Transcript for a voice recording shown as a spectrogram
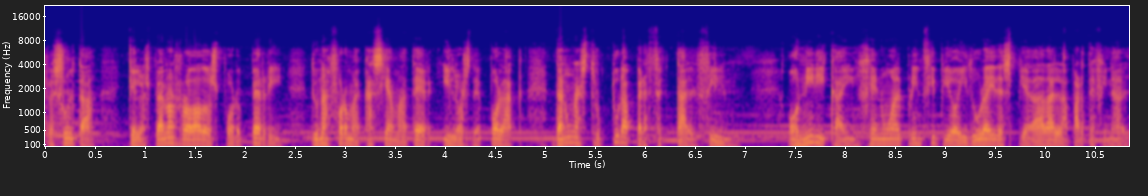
Resulta que los planos rodados por Perry de una forma casi amateur y los de Pollack dan una estructura perfecta al film, onírica e ingenua al principio y dura y despiadada en la parte final.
